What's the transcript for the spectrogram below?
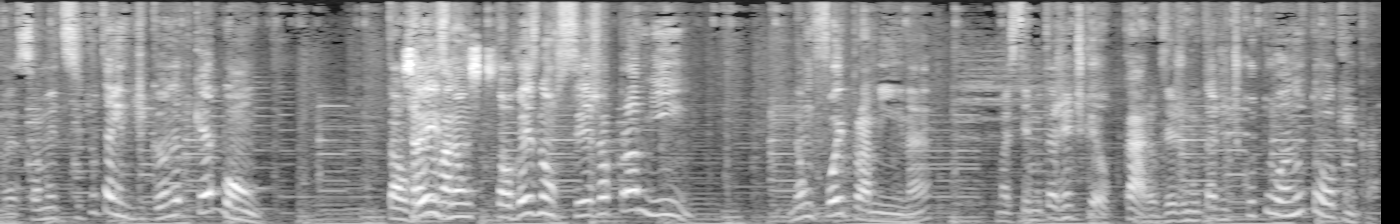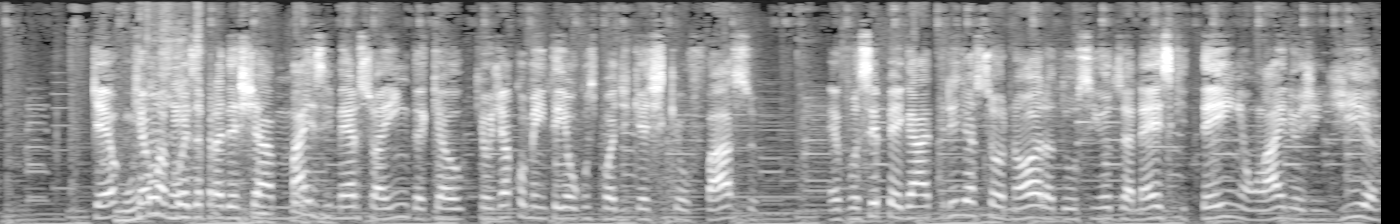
Mas realmente, se tu tá indicando é porque é bom. Talvez não, talvez não seja pra mim. Não foi pra mim, né? Mas tem muita gente que eu, cara, eu vejo muita gente cultuando o Tolkien, cara. Que é, que é uma gente. coisa pra deixar mais imerso ainda, que, é o que eu já comentei em alguns podcasts que eu faço, é você pegar a trilha sonora do Senhor dos Anéis que tem online hoje em dia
